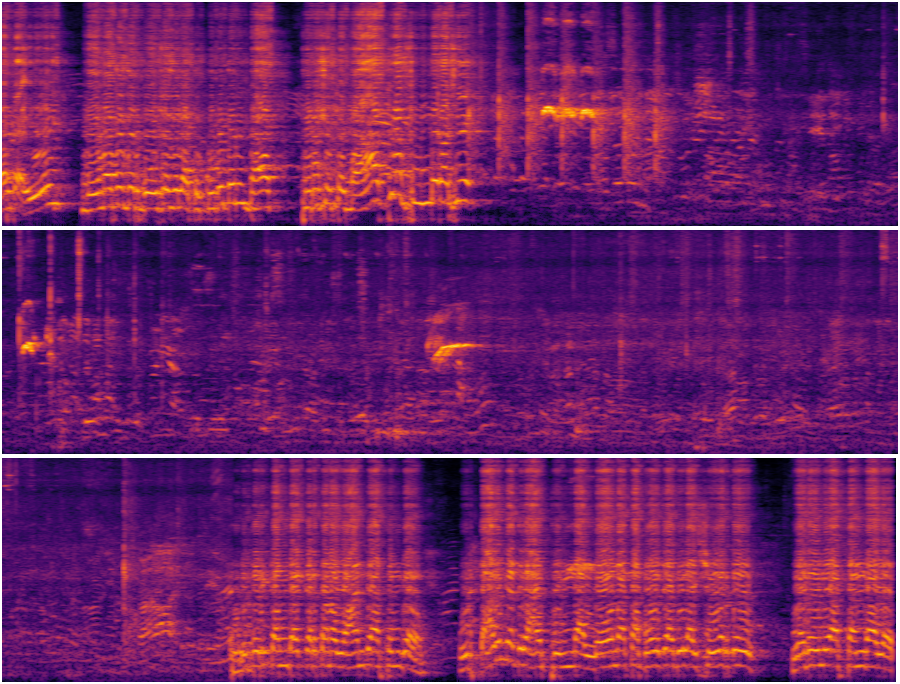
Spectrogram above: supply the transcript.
कारण का एक लोणाचा जर बोजा झाला तर कुठेतरी धाव फिरू शकतो. मात्र सुंदर असे कुठेतरी कमबॅक करताना वांद्या संघ. उर तालुक्यातील आहे पुन्हा लोणाचा बोजा दिला शिवरदेव. वडवली या संघावर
